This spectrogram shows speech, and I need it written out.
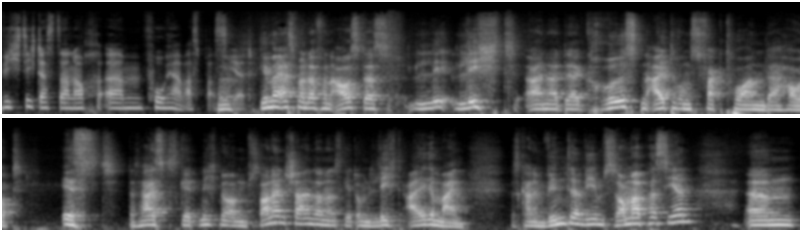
wichtig, dass da noch ähm, vorher was passiert. Gehen wir erstmal davon aus, dass Li- Licht einer der größten Alterungsfaktoren der Haut ist. Das heißt, es geht nicht nur um Sonnenschein, sondern es geht um Licht allgemein. Das kann im Winter wie im Sommer passieren. Ähm,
